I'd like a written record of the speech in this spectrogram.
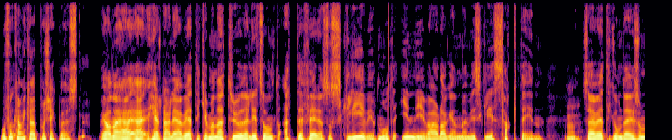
Hvorfor kan vi ikke ha et prosjekt på høsten? Ja, nei, jeg, jeg, helt ærlig, jeg vet ikke, men jeg tror det er litt sånn at etter ferien så sklir vi på en måte inn i hverdagen, men vi sklir sakte inn. Mm. Så jeg vet ikke om det er liksom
